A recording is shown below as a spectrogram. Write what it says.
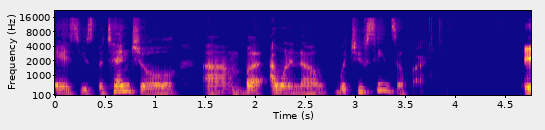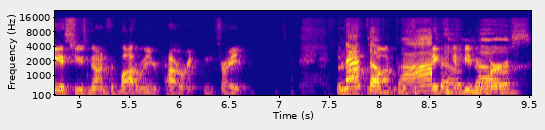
ASU's potential. Um, but I want to know what you've seen so far. ASU's not at the bottom of your power rankings, right? They're not, not the, bottom. bottom. They can't be no. the worst.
